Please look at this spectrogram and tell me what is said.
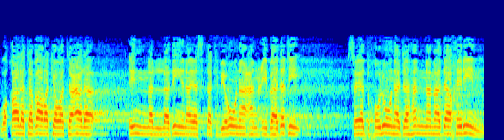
وقال تبارك وتعالى إن الذين يستكبرون عن عبادتي سيدخلون جهنم داخرين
